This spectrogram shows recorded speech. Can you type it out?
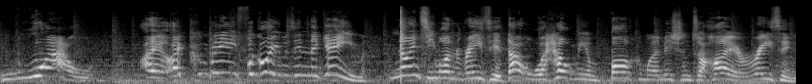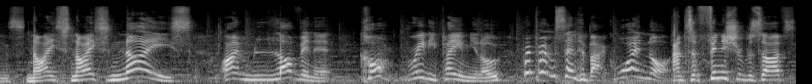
Wow. I, I completely forgot he was in the game. 91 rated. That will help me embark on my mission to higher ratings. Nice, nice, nice. I'm loving it. Can't really play him, you know. Put him centre back. Why not? And to finish the reserves,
